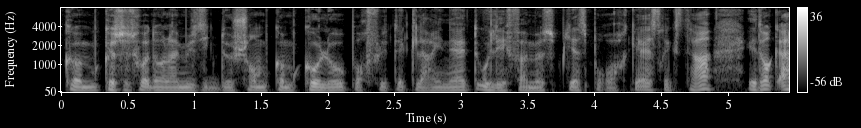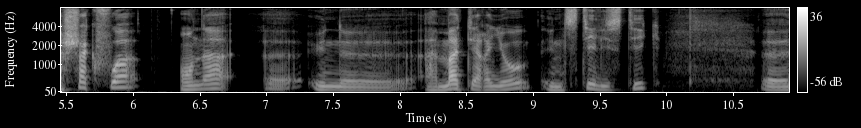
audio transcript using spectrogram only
comme que ce soit dans la musique de chambre, comme Colo pour flûte et clarinette, ou les fameuses pièces pour orchestre, etc. Et donc à chaque fois, on a euh, une, un matériau, une stylistique euh,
